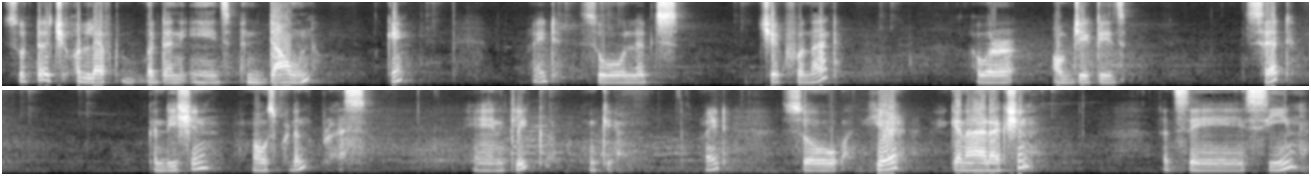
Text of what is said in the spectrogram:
So touch or left button is down okay? Right? So let's check for that. Our object is set. Condition mouse button press and click ok right? So here you can add action. Let's say scene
